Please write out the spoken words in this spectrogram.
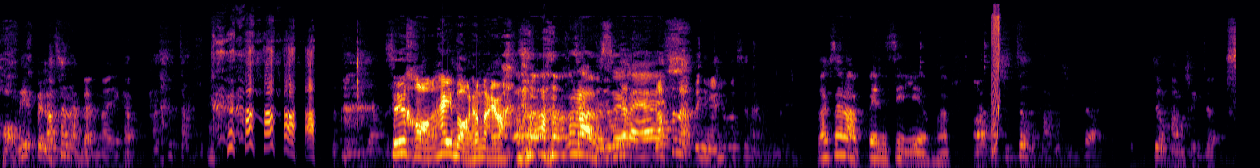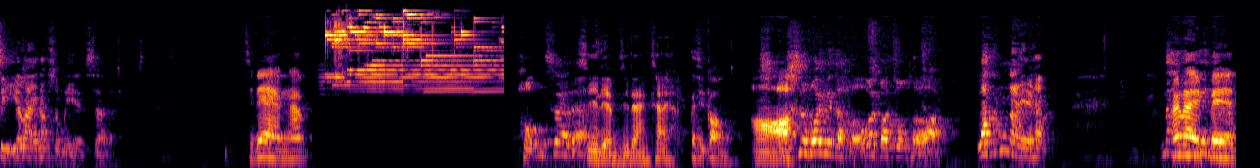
ของนี้เป็นลักษณะแบบไหนครับ它是长 ซื้อของให้บอกทำไมวะ ก็ถามซื้ออะไรให้ ลักษณะเป็นยังไงครับลักษณะเป็นยังไง ลักษณะเป็นสี่เหลี่ยมครับ อ๋อ它是正方形的正方形的สีอะไรครับ什么颜色的 สีแดงครับ 红色的 สี่เหลี่ยมสีแดงใช่ เป็นกล่อง อ๋อ 哦是外面的盒外包装盒啊แล้วข้างในครับ ข้างในเป็น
